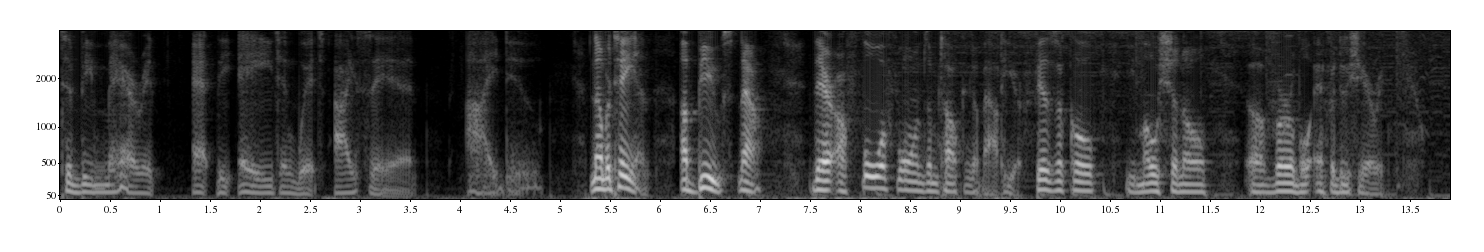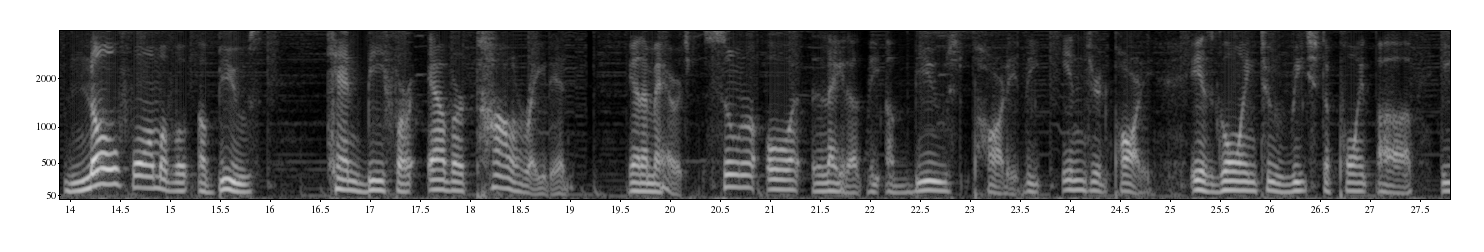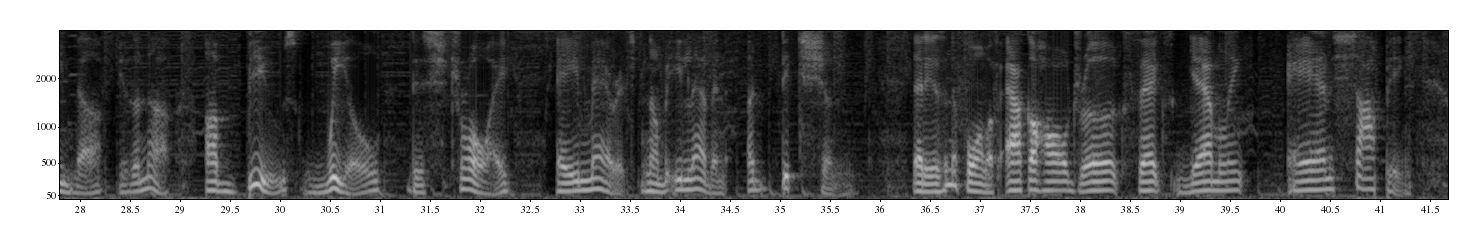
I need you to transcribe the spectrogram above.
to be married at the age in which I said I do. Number 10, abuse. Now, there are four forms I'm talking about here physical, emotional, uh, verbal, and fiduciary. No form of abuse can be forever tolerated in a marriage. Sooner or later, the abused party, the injured party, is going to reach the point of enough is enough. Abuse will destroy a marriage. Number 11, addiction. That is in the form of alcohol, drugs, sex, gambling, and shopping.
